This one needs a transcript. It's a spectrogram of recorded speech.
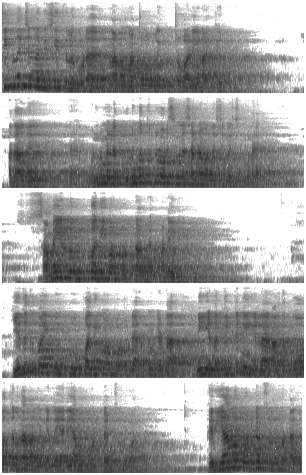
சின்ன சின்ன விஷயத்தில் கூட நாம் மற்றவர்களை குற்றவாளிகள் ஆக்கிடுறோம் அதாவது ஒன்றுமில்ல குடும்பத்துக்குள்ள ஒரு சின்ன சண்டை வந்துச்சுன்னு வச்சுக்கோங்களேன். சமையலில் உப்பு அதிகமாக போட்டாங்க மனைவி. எதுக்குப்பா இப்போ உப்பு உப்பு அதிகமாக போட்டுட்டேன் அப்படின்னு கேட்டால் நீங்கள் என்னை திட்டுனீங்கல்ல அந்த கோவத்தில் தான் நான் என்னை அறியாமல் போட்டேன்னு சொல்லுவாங்க. தெரியாமல் போட்டேன்னு சொல்ல மாட்டாங்க.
